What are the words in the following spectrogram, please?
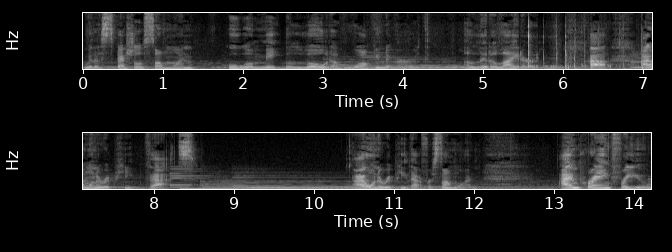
with a special someone who will make the load of walking the earth a little lighter. Ha! I want to repeat that. I want to repeat that for someone. I'm praying for you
